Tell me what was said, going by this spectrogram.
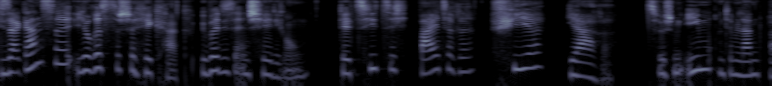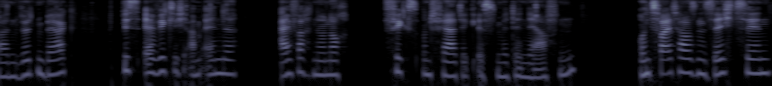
Dieser ganze juristische Hickhack über diese Entschädigung, der zieht sich weitere vier Jahre zwischen ihm und dem Land Baden-Württemberg, bis er wirklich am Ende einfach nur noch fix und fertig ist mit den Nerven. Und 2016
